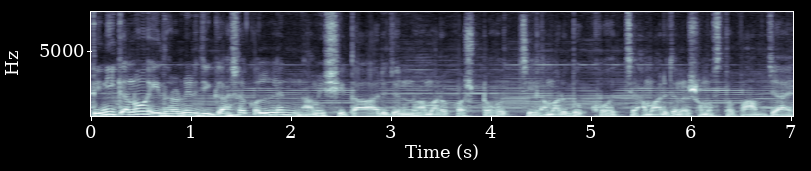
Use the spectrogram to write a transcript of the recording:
তিনি কেন এই ধরনের জিজ্ঞাসা করলেন? আমি সীতার জন্য আমার কষ্ট হচ্ছে, আমার দুঃখ হচ্ছে, আমার জন্য সমস্ত পাপ যায়।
